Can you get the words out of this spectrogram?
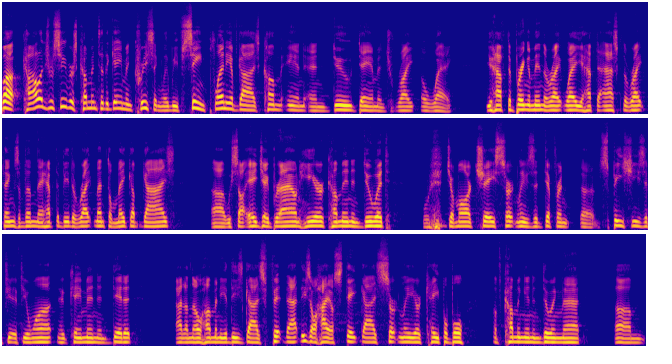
But college receivers come into the game increasingly. We've seen plenty of guys come in and do damage right away. You have to bring them in the right way. You have to ask the right things of them. They have to be the right mental makeup guys. Uh, we saw A.J. Brown here come in and do it. Ja'Marr Chase certainly is a different uh, species, if you if you want, who came in and did it. I don't know how many of these guys fit that. These Ohio State guys certainly are capable of coming in and doing that. Um,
